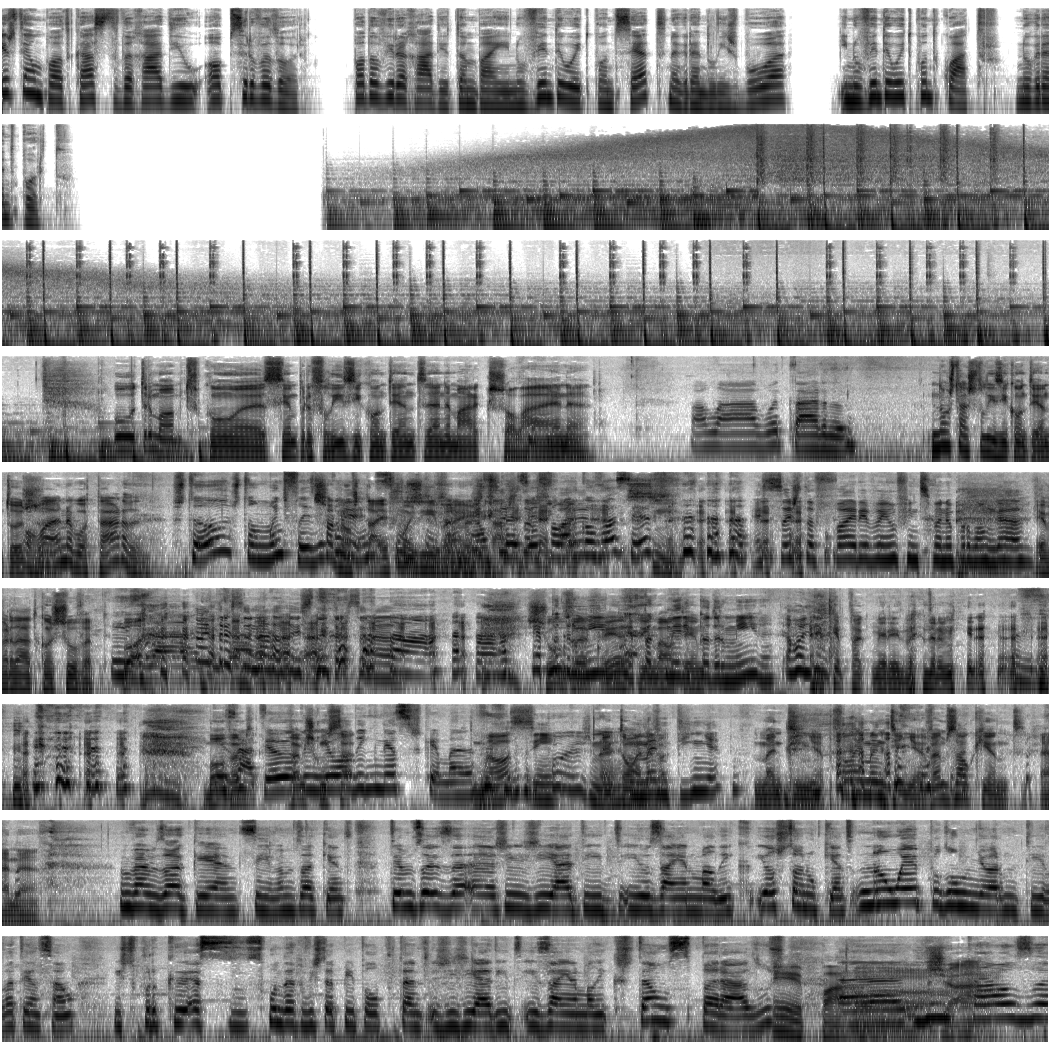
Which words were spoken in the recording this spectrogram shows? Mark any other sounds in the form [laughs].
Este é um podcast da Rádio Observador. Pode ouvir a rádio também em 98.7 na Grande Lisboa e 98.4 no Grande Porto. O termómetro com a sempre feliz e contente Ana Marques. Olá, Ana. Olá, boa tarde. Não estás feliz e contente hoje? Olá, Ana, boa tarde. Estou, estou muito feliz. e Só não contente, está efusiva, É mas um está prazer falar com vocês. Sim. [laughs] É sexta-feira e vem um fim de semana prolongado. É verdade, com chuva. Exato. Não interessa nada, isso não interessa nada. [laughs] É chuva, para dormir, vento é e para comer e tempo. para dormir. Olha, [laughs] É para comer e para dormir. Bom, vamos, Exato, eu vamos alinho, eu começar. alinho nesse esquema. nós sim. Pois, não é? Então, olha, Mantinha. Mantinha. Por falar em mantinha, vamos ao quente, Ana. Vamos ao quente, sim, vamos ao quente. Temos hoje a, a Gigi Hadid e o Zayn Malik. Eles estão no quente. Não é pelo melhor motivo, atenção. Isto porque a se- segundo a revista People, portanto, Gigi Hadid e Zayn Malik estão separados. Epá. Ah, e em já. causa.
